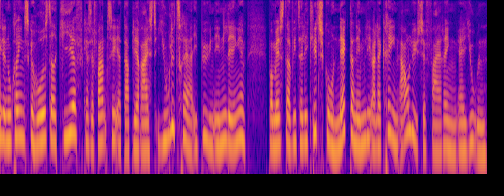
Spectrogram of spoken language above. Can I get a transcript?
i den ukrainske hovedstad Kiev kan se frem til, at der bliver rejst juletræer i byen inden længe. Borgmester Vitali Klitschko nægter nemlig at lade krigen aflyse fejringen af julen.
